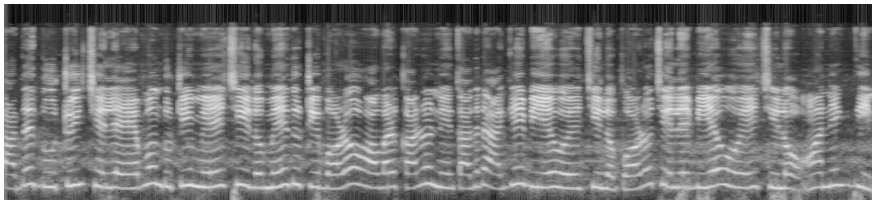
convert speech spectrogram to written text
তাদের দুটি ছেলে এবং দুটি মেয়ে ছিল। মেয়ে দুটি বড় হওয়ার কারণে তাদের আগে বিয়ে হয়েছিল। বড় ছেলে বিয়ে হয়েছিল অনেক দিন।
